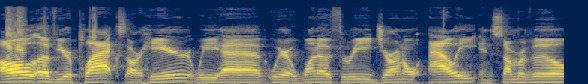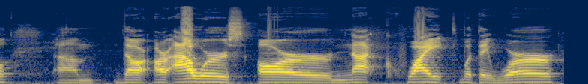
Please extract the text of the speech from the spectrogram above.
all of your plaques are here. We have we're at 103 Journal Alley in Summerville. Um, the, our hours are not quite what they were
